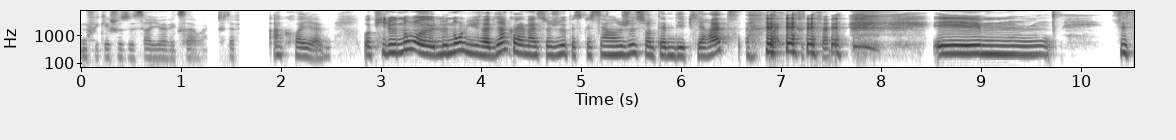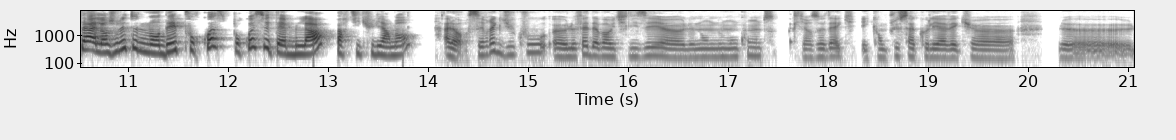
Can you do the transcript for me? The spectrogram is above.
on, fait quelque chose de sérieux avec ça, ouais, tout à fait. Incroyable. Bon, puis le nom, le nom lui va bien quand même à ce jeu parce que c'est un jeu sur le thème des pirates. Ouais, tout à fait. et mmh, c'est ça. Alors, je voulais te demander pourquoi, pourquoi ce thème-là particulièrement? Alors, c'est vrai que du coup, le fait d'avoir utilisé le nom de mon compte, Clear the Deck, et qu'en plus ça collait avec le, le,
